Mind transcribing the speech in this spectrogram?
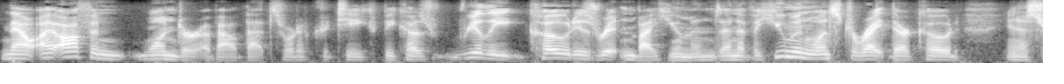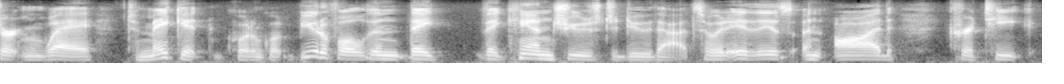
Now, I often wonder about that sort of critique because really code is written by humans, and if a human wants to write their code in a certain way to make it quote unquote beautiful, then they they can choose to do that. So it, it is an odd critique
